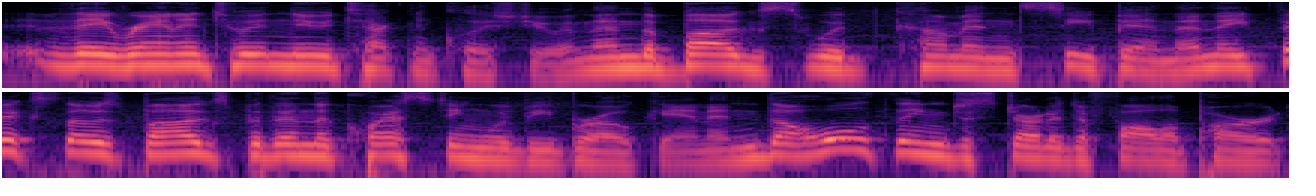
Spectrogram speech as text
they ran into a new technical issue and then the bugs would come and seep in. Then they'd fix those bugs, but then the questing would be broken and the whole thing just started to fall apart.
